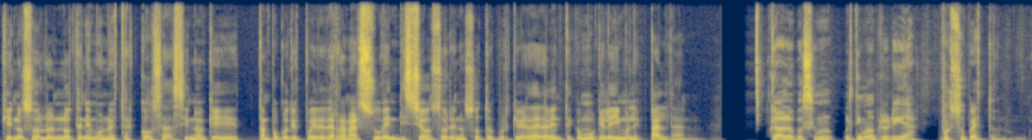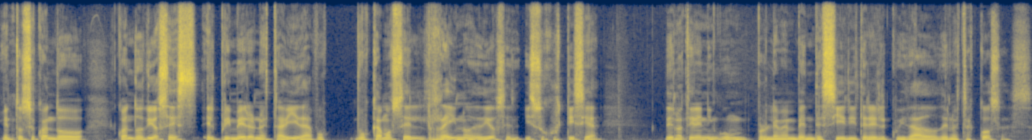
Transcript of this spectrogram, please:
que no solo no tenemos nuestras cosas, sino que tampoco Dios puede derramar su bendición sobre nosotros porque verdaderamente como que le dimos la espalda. Claro, lo pusimos última prioridad. Por supuesto. Entonces cuando, cuando Dios es el primero en nuestra vida, buscamos el reino de Dios y su justicia, Dios no tiene ningún problema en bendecir y tener el cuidado de nuestras cosas.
